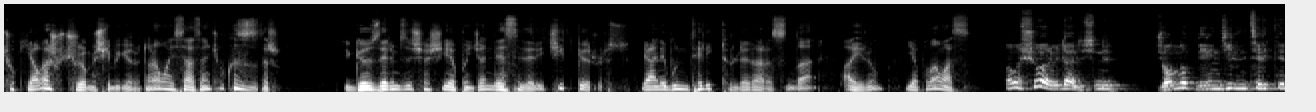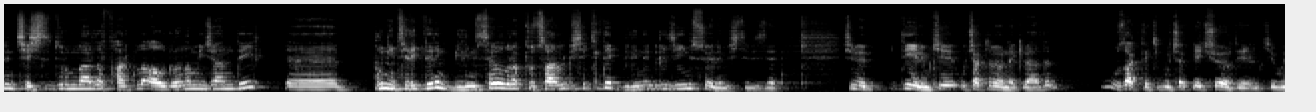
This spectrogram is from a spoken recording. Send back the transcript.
çok yavaş uçuyormuş gibi görünür ama esasen çok hızlıdır. Gözlerimizi şaşı yapınca nesneleri çift görürüz. Yani bu nitelik türleri arasında ayrım yapılamaz. Ama şu var Bilal, şimdi John Locke birincil niteliklerin çeşitli durumlarda farklı algılanamayacağını değil, e, bu niteliklerin bilimsel olarak tutarlı bir şekilde bilinebileceğini söylemişti bize. Şimdi diyelim ki uçaktan örnek verdin. Uzaktaki bir uçak geçiyor diyelim ki. Bu,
